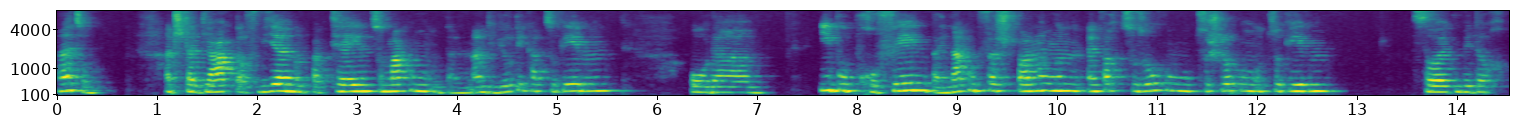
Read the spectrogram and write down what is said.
Also, anstatt Jagd auf Viren und Bakterien zu machen und dann Antibiotika zu geben oder Ibuprofen bei Nackenverspannungen einfach zu suchen, zu schlucken und zu geben, sollten wir doch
